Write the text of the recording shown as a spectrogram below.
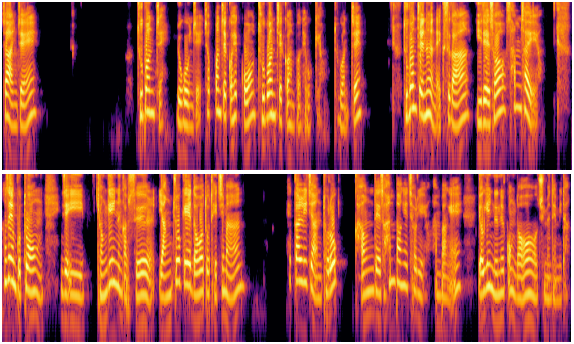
자, 이제 두 번째, 요거 이제 첫 번째 거 했고 두 번째 거 한번 해 볼게요. 두 번째. 두 번째는 x가 1에서 3 사이에요. 선생님 보통 이제 이 경계에 있는 값을 양쪽에 넣어도 되지만 헷갈리지 않도록 가운데에서 한 방에 처리해요. 한 방에. 여기 는을 꼭 넣어주면 됩니다.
